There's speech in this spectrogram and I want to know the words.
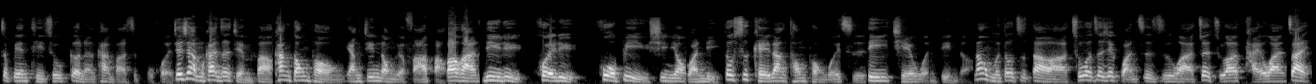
这边提出个人看法是不会。接下来我们看这简报，抗通膨，杨金龙有法宝，包含利率、汇率、货币与信用管理，都是可以让通膨维持低且稳定的。那我们都知道啊，除了这些管制之外，最主要台湾在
